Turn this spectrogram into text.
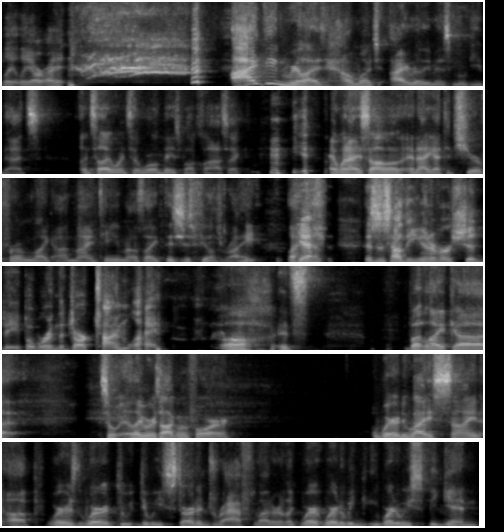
lately. All right. I didn't realize how much I really miss Mookie Betts until I went to the World Baseball Classic. Yeah. And when I saw him and I got to cheer for him like on my team, I was like, this just feels right. Like, yeah, this is how the universe should be, but we're in the dark timeline. Oh, it's but like uh so like we were talking before. Where do I sign up? Where's where do, do we start a draft letter? Like where where do we where do we begin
